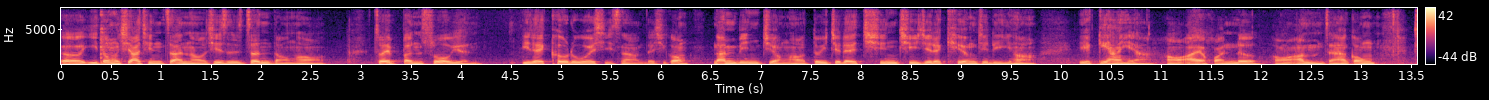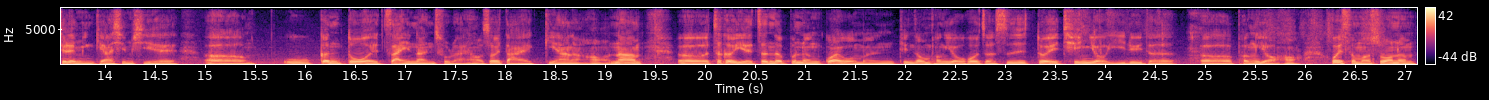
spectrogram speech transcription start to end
呃移动加氢站哈，其实郑董哈，追本溯源，伊咧考虑的是啥？就是讲咱民众哈，对这个氢气、这个氢这里哈，也惊吓，吼，爱烦恼，吼，啊，唔知影讲这个物件是不是呃。有更多的灾难出来哈，所以大家惊了哈。那呃，这个也真的不能怪我们听众朋友，或者是对氢有疑虑的呃朋友哈。为什么说呢？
